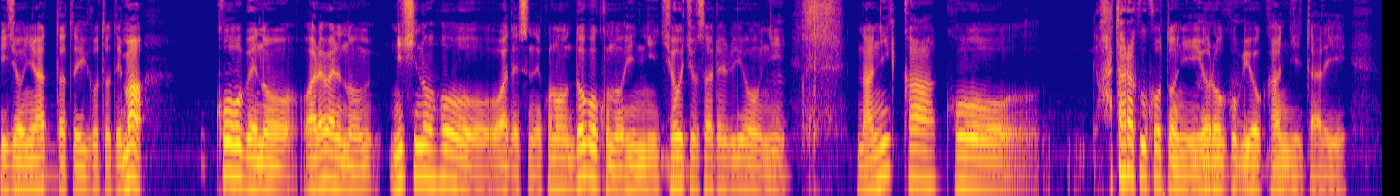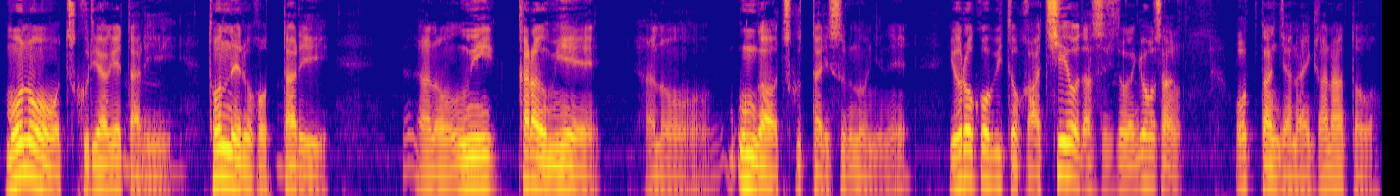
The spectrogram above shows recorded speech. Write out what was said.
非常にあったということで、まあ、神戸の我々の西の方はですね、この土木の日に象徴されるように、何かこう、働くことに喜びを感じたり、物を作り上げたり、トンネル掘ったり、あの、海から海へ、あの、運河を作ったりするのにね、喜びとか知恵を出す人がぎょうさんおったんじゃないかなと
